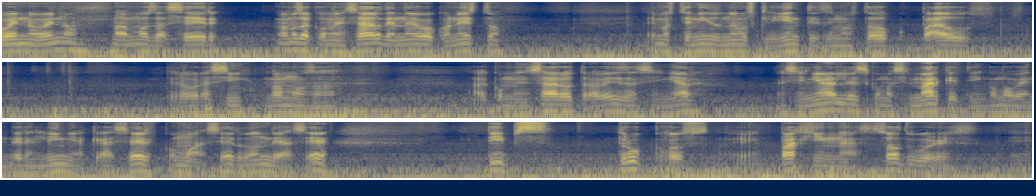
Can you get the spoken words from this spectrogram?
bueno, bueno, vamos a hacer, vamos a comenzar de nuevo con esto. Hemos tenido nuevos clientes, hemos estado ocupados, pero ahora sí, vamos a, a comenzar otra vez a enseñar, enseñarles cómo hacer marketing, cómo vender en línea, qué hacer, cómo hacer, dónde hacer, tips, trucos, eh, páginas, softwares, eh,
